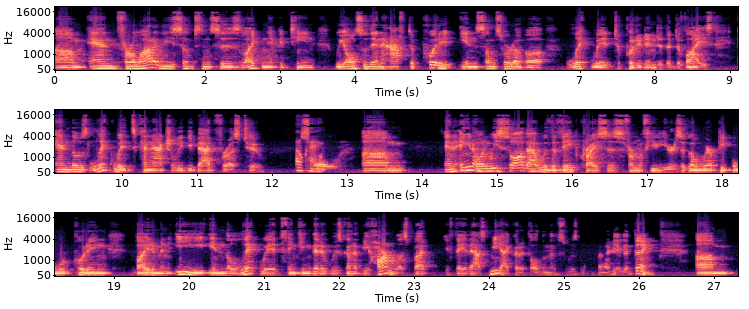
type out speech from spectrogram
Um, and for a lot of these substances like nicotine, we also then have to put it in some sort of a liquid to put it into the device. And those liquids can actually be bad for us too. Okay. So, um, and, and, you know, and we saw that with the vape crisis from a few years ago, where people were putting vitamin E in the liquid, thinking that it was going to be harmless. But if they had asked me, I could have told them this was going to be a good thing. Um,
